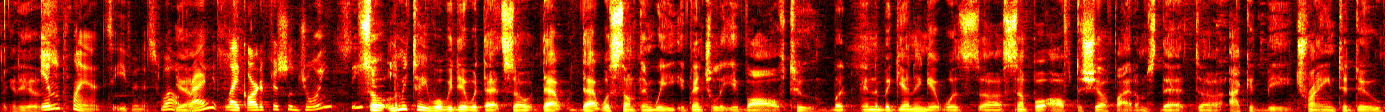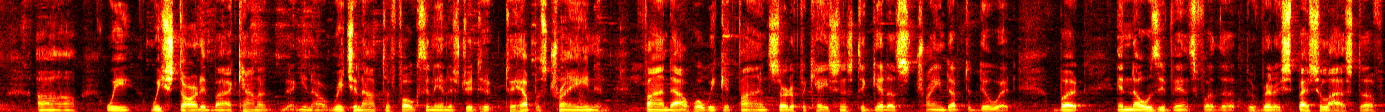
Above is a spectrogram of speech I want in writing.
but It is. implants even as well, Yeah. right? Like artificial joints. Even? So let me tell you what we did with that. So that that was something we eventually evolved to. But in the beginning, it was uh, simple, off-the-shelf items that uh, I could be trained to do. Uh, we we started by kind of you know reaching out to folks in the industry to, to help us train and find out where we could find certifications to get us trained up to do it. But in those events for the, the really specialized stuff,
